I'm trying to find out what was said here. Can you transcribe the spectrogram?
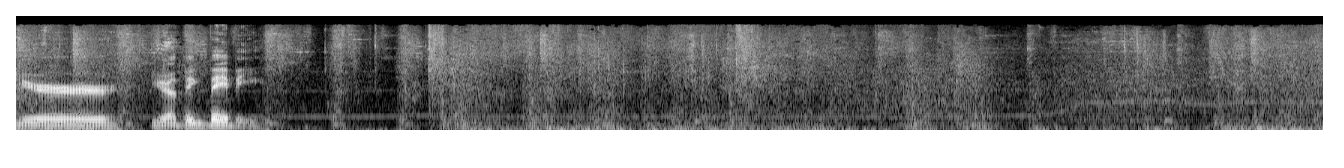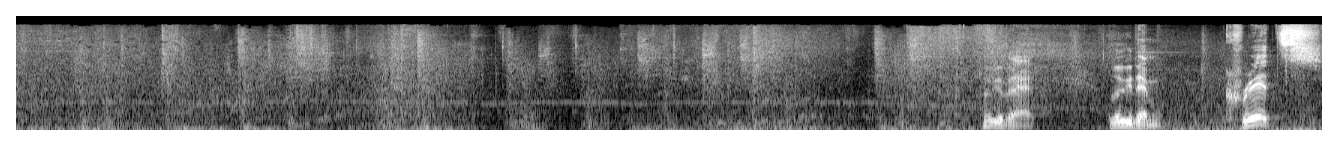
You're you're a big baby. Look at that. Look at them crits.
